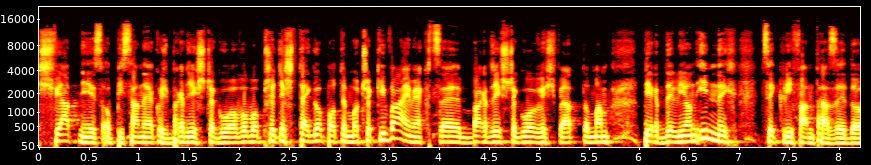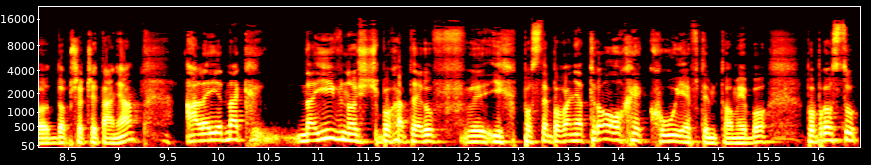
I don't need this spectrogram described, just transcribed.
świat nie jest opisany jakoś bardziej szczegółowo, bo przecież tego po tym oczekiwałem. Jak chcę bardziej szczegółowy świat, to mam pierdylion innych cykli fantazy do, do przeczytania. Ale jednak naiwność bohaterów, ich postępowania trochę kuje w tym tomie, bo po prostu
